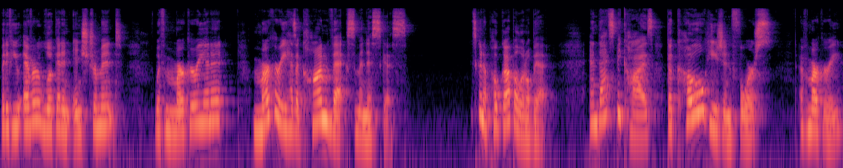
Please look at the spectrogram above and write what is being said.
But if you ever look at an instrument with mercury in it, mercury has a convex meniscus. It's going to poke up a little bit. And that's because the cohesion force of mercury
